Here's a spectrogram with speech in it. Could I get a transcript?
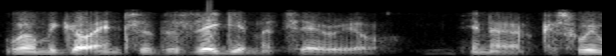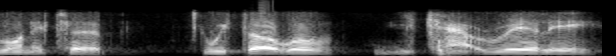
when we got into the Ziggy material, you know, because we wanted to. We thought, well, you can't really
